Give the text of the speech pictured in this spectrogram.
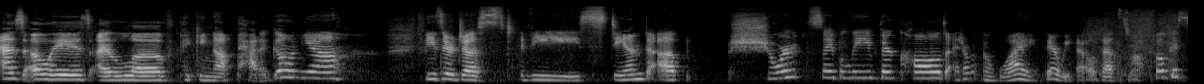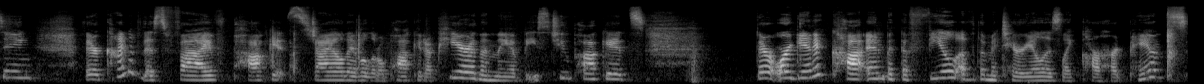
As always, I love picking up Patagonia. These are just the stand-up shorts, I believe they're called. I don't know why. There we go. That's not focusing. They're kind of this five pocket style. They have a little pocket up here. Then they have these two pockets. They're organic cotton, but the feel of the material is like Carhartt pants.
